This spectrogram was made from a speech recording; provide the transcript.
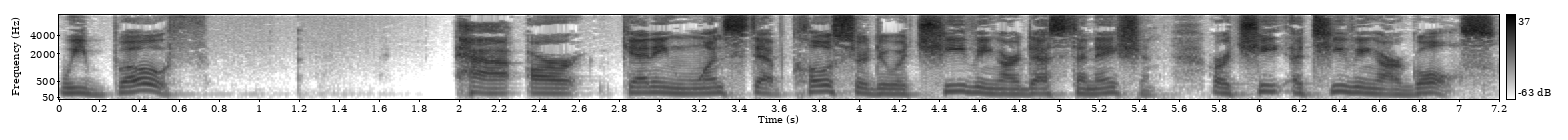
We both ha- are getting one step closer to achieving our destination or achieving our goals.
